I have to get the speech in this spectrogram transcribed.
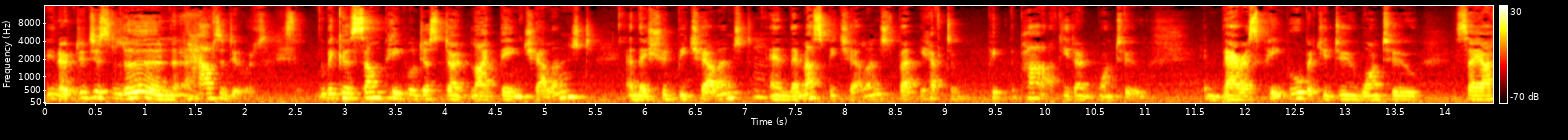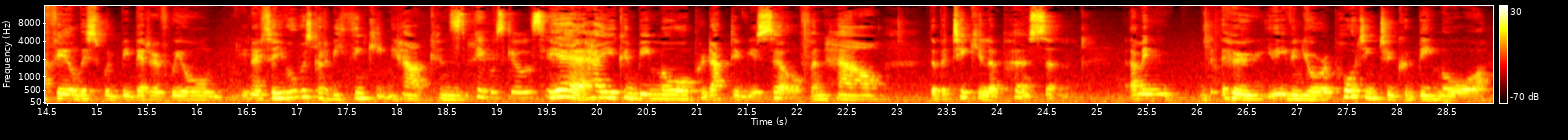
You know, to just learn how to do it. Because some people just don't like being challenged and they should be challenged mm. and they must be challenged, but you have to pick the path. You don't want to embarrass people, but you do want to say, I feel this would be better if we all, you know, so you've always got to be thinking how it can. It's people skills. Yeah. yeah, how you can be more productive yourself and how the particular person, I mean, who even you're reporting to could be more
